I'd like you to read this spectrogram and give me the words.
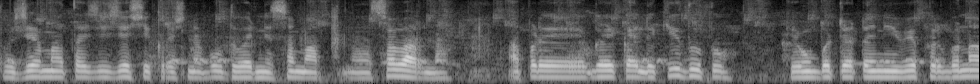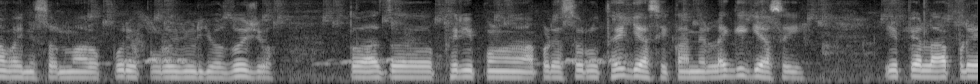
તો જય માતાજી, જય શ્રી કૃષ્ણ. બુધવારની સમા સવારના આપણે ગઈકાલે કીધું હતું કે હું બટાટાની વેફર બનાવવાની સર મારો પૂરેપૂરો વીડિયો જોજો. તો આજ ફરી પણ આપણે શરૂ થઈ ગયા છે કામે લાગી ગયા છે એ પહેલાં આપણે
